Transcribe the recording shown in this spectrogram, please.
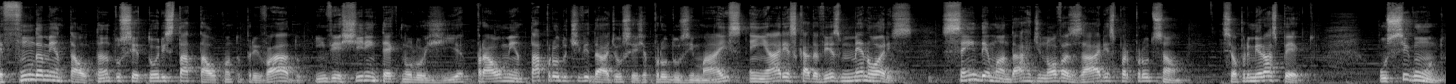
É fundamental, tanto o setor estatal quanto o privado, investir em tecnologia para aumentar a produtividade, ou seja, produzir mais em áreas cada vez menores, sem demandar de novas áreas para produção. Esse é o primeiro aspecto. O segundo,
